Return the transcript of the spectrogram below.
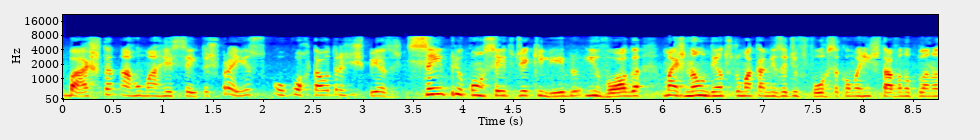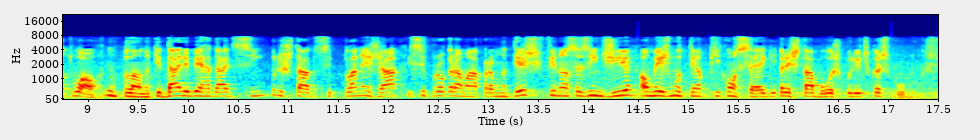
basta arrumar receitas para isso ou cortar outras despesas. Sempre o conceito de equilíbrio em voga, mas não dentro de uma camisa de força como a gente estava no plano atual. Um plano que dá liberdade sim para o Estado se planejar e se programar para manter as finanças em dia, ao mesmo tempo que consegue prestar boas políticas públicas.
